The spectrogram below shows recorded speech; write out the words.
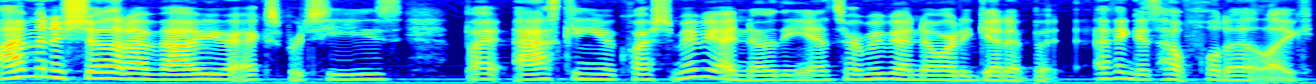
I'm going to show that I value your expertise by asking you a question. Maybe I know the answer, maybe I know where to get it, but I think it's helpful to like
